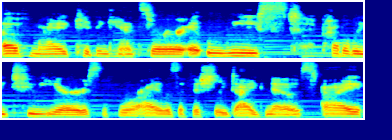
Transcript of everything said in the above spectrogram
of my kidney cancer at least probably two years before I was officially diagnosed. I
